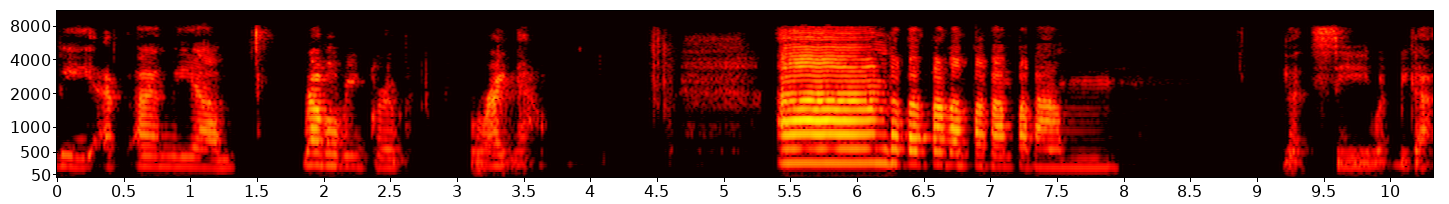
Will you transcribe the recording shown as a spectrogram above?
the in the um, Ravelry group right now. Um, ba -ba -ba let's see what we got.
